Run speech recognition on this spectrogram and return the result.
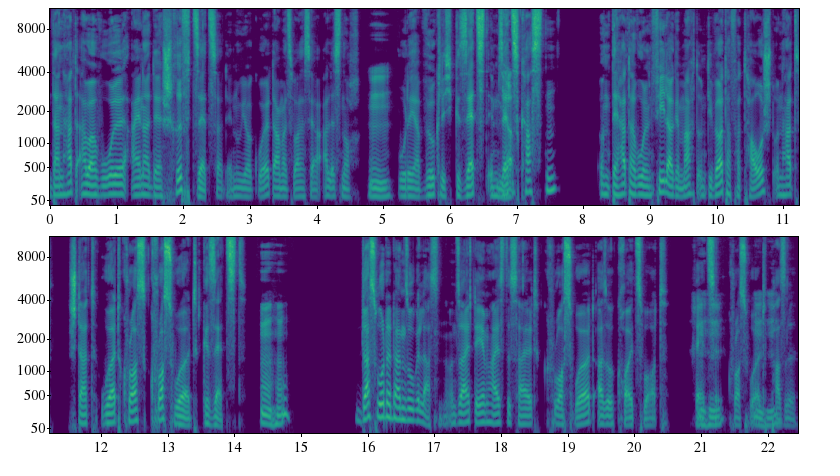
Dann hat aber wohl einer der Schriftsetzer der New York World, damals war das ja alles noch, Mhm. wurde ja wirklich gesetzt im Ja. Setzkasten. Und der hat da wohl einen Fehler gemacht und die Wörter vertauscht und hat statt Wordcross Crossword gesetzt. Mhm. das wurde dann so gelassen. Und seitdem heißt es halt Crossword, also Kreuzworträtsel, Mhm. Crossword-Puzzle.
